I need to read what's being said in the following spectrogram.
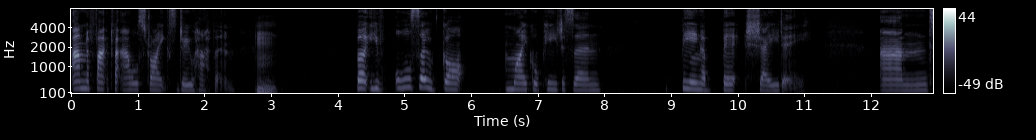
and the fact that owl strikes do happen. But you've also got Michael Peterson being a bit shady. And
